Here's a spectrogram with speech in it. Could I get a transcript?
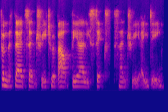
from the third century to about the early sixth century AD.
